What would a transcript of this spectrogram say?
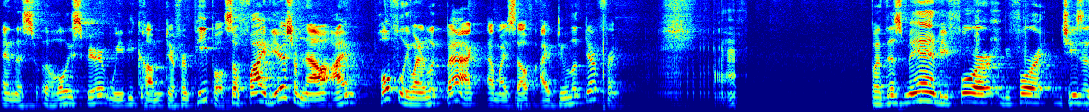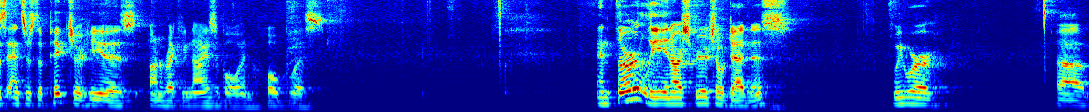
and the Holy Spirit, we become different people. So five years from now, I'm hopefully when I look back at myself, I do look different. But this man, before before Jesus enters the picture, he is unrecognizable and hopeless. And thirdly, in our spiritual deadness, we were, uh,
